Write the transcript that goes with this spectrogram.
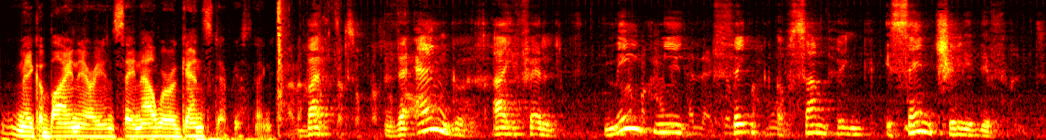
make a binary and say now we're against everything. But the anger I felt made me think of something essentially different.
